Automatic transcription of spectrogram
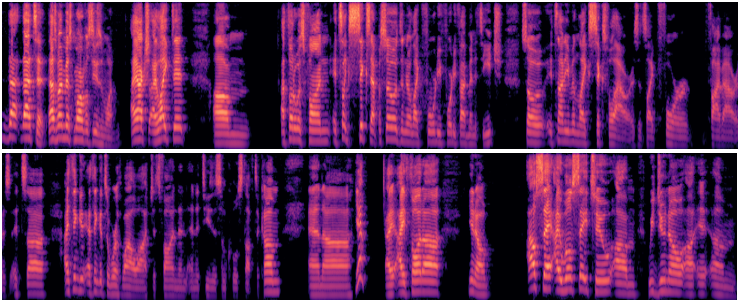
that that's it. That's my Miss Marvel season one. I actually I liked it. Um, I thought it was fun. It's like six episodes and they're like 40, 45 minutes each. So it's not even like six full hours. It's like four, five hours. It's uh I think I think it's a worthwhile watch. It's fun and, and it teases some cool stuff to come. And uh yeah, I, I thought uh you know I'll say I will say too, um we do know uh um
